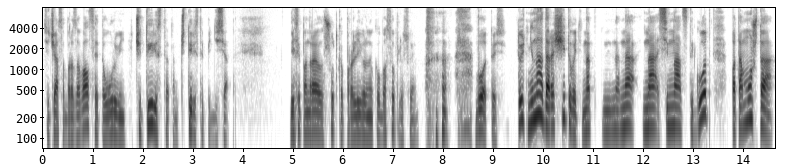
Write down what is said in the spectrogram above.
сейчас образовался, это уровень 400, там, 450. Если понравилась шутка про ливерную колбасу, плюсуем. Вот, то есть то есть не надо рассчитывать на, на, на 17 год, потому что,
